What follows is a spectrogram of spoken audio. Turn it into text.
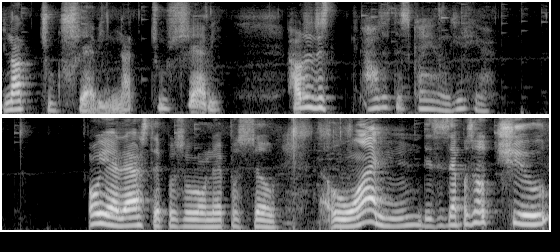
not too shabby. Not too shabby. How did this? How did this guy even get here? Oh yeah, last episode on episode one. This is episode two.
